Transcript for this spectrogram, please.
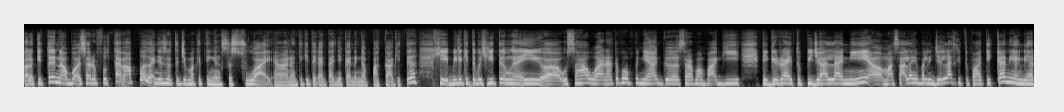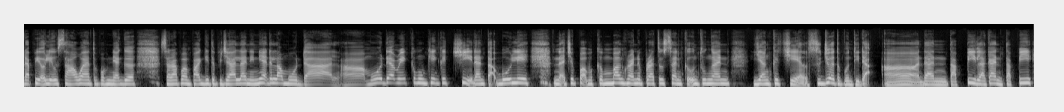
kalau kita nak buat secara full time apa agaknya strategi marketing yang sesuai? Ha, nanti kita akan tanyakan dengan pakar kita. Okay, bila kita bercerita mengenai uh, usahawan ataupun peniaga sarapan pagi di gerai tepi jalan ni uh, masalah yang paling jelas kita perhatikan yang dihadapi oleh usahawan ataupun peniaga sarapan pagi tepi jalan ini adalah modal. Ha, modal mereka mungkin kecil dan tak boleh nak cepat berkembang kerana peratusan keuntungan yang kecil. Setuju ataupun tidak. Ah dan tapi lah kan tapi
